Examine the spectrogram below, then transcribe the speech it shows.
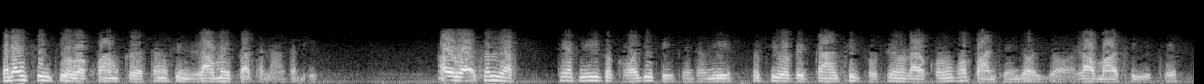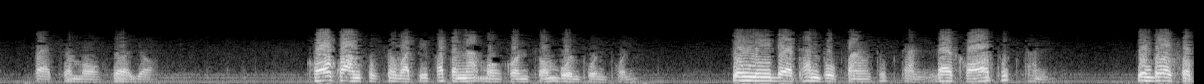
ฉะนั้นสิ่งที่ว่าความเกิดทั้งสิ้นเราไม่ปรารถนากันอีกเอาละสำหรับ เทปนี้ก็ขอยุติเพียงเท่านี้ก็ชื่อว่าเป็นการสิ้นสุดเรื่องราวของพระปานเพียงย่อๆเรามาสี่เทปแปดชั่วโมงย่อๆขอความสุขสวัสดิ์พัฒนามงคลสมบูรณ์ผลผล จงมีแด่ท่านผู้ฟังทุกท่าน และขอทุกท่านจงประสบ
